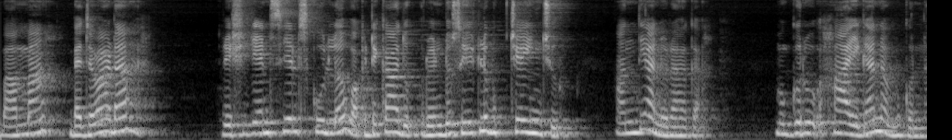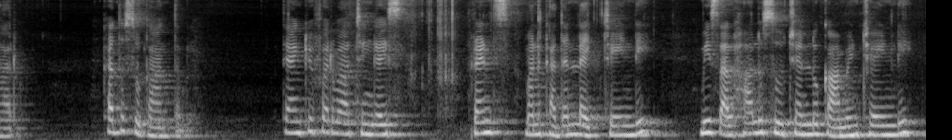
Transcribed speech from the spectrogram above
బామ్మ బెజవాడ రెసిడెన్షియల్ స్కూల్లో ఒకటి కాదు రెండు సీట్లు బుక్ చేయించు అంది అనురాగ. ముగ్గురు హాయిగా నవ్వుకున్నారు. కథ సుఖాంతం. Thank you for watching guys friends మన కథను లైక్ చేయండి. మీ సలహాలు సూచనలు కామెంట్ చేయండి.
